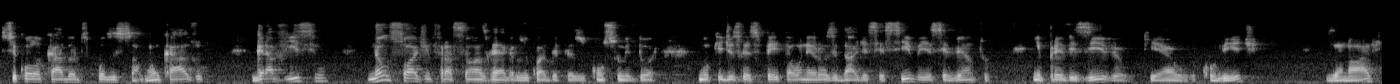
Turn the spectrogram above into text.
se colocado à disposição. É um caso gravíssimo não só de infração às regras do Código de Defesa do Consumidor, no que diz respeito à onerosidade excessiva e esse evento imprevisível que é o Covid-19,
